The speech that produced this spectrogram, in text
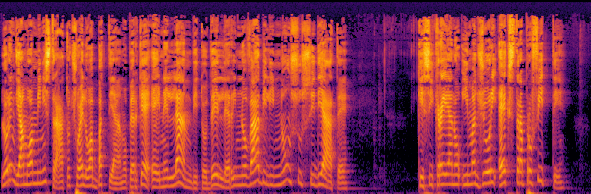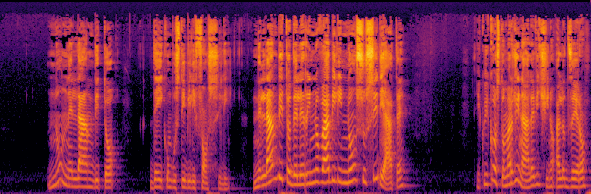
lo rendiamo amministrato, cioè lo abbattiamo, perché è nell'ambito delle rinnovabili non sussidiate che si creano i maggiori extra profitti, non nell'ambito dei combustibili fossili nell'ambito delle rinnovabili non sussidiate, il cui costo marginale è vicino allo zero.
